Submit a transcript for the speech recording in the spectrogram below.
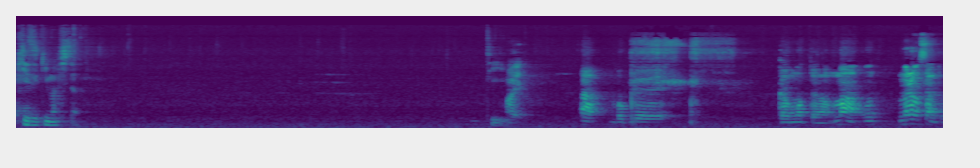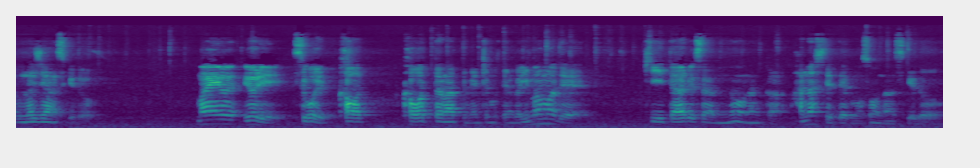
気づきました。はい。あ、僕が思ったのは、まあ、お村尾さんと同じなんですけど、前よりすごい変わ変わったなってめっちゃ思ってるのが、今まで聞いたアルさんのなんか話しててもそうなんですけど、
